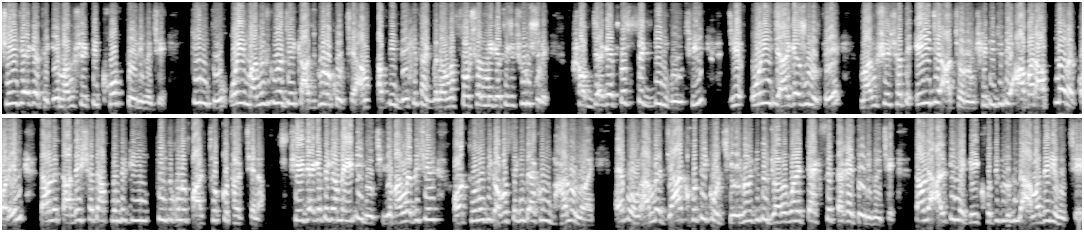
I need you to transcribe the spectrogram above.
সেই জায়গা থেকে মানুষের একটি ক্ষোভ তৈরি হয়েছে। কিন্তু ওই মানুষগুলো যে কাজগুলো করছে আপনি দেখে থাকবেন আমরা সোশ্যাল মিডিয়া থেকে শুরু করে সব জায়গায় প্রত্যেক দিন বলছি যে ওই জায়গাগুলোতে মানুষের সাথে এই যে আচরণ, সেটি যদি আবার আপনারা করেন, তাহলে তাদের সাথে আপনাদের কিন্তু কোনো পার্থক্য থাকছে না। সেই জায়গা থেকে আমরা এটি বলছি যে বাংলাদেশের অর্থনৈতিক অবস্থা কিন্তু এখন ভালো নয় এবং আমরা যা ক্ষতি করছি এগুলো কিন্তু জনগণের ট্যাক্সের টাকায় তৈরি হয়েছে। তাহলে আলটিমেটলি ক্ষতিগুলো কিন্তু আমাদেরই হচ্ছে।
